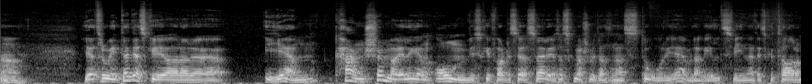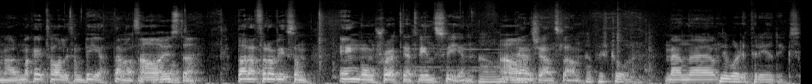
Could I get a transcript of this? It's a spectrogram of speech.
Ja. Jag tror inte att jag skulle göra det igen. Kanske möjligen om vi skulle fara till södra Sverige så skulle man skjuta en sån här stor jävla vildsvin. Att jag skulle ta de här, man kan ju ta liksom betarna. ja, just det. Bara för att liksom, en gång sköt jag ett vildsvin. Ja. Den känslan. Jag förstår. Men, eh, Nu var det Fredriks.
